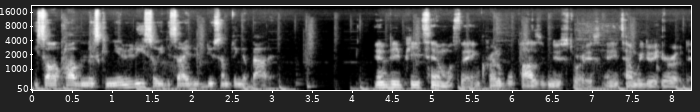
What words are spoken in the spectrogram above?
He saw a problem in his community, so he decided to do something about it. MVP Tim with the incredible positive news stories anytime we do a Hero Day.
